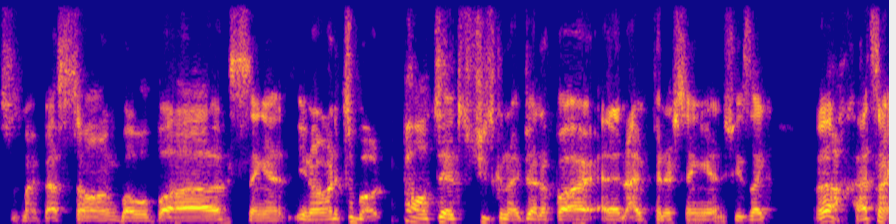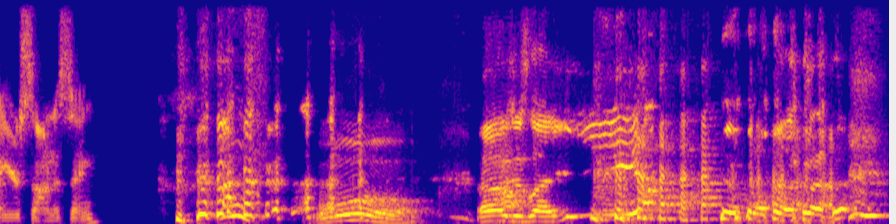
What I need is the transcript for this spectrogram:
this is my best song, blah blah blah, sing it, you know, and it's about politics. She's gonna identify, and then I finish singing it, and she's like, ugh, that's not your song to sing. Whoa. I was just like, yeah.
